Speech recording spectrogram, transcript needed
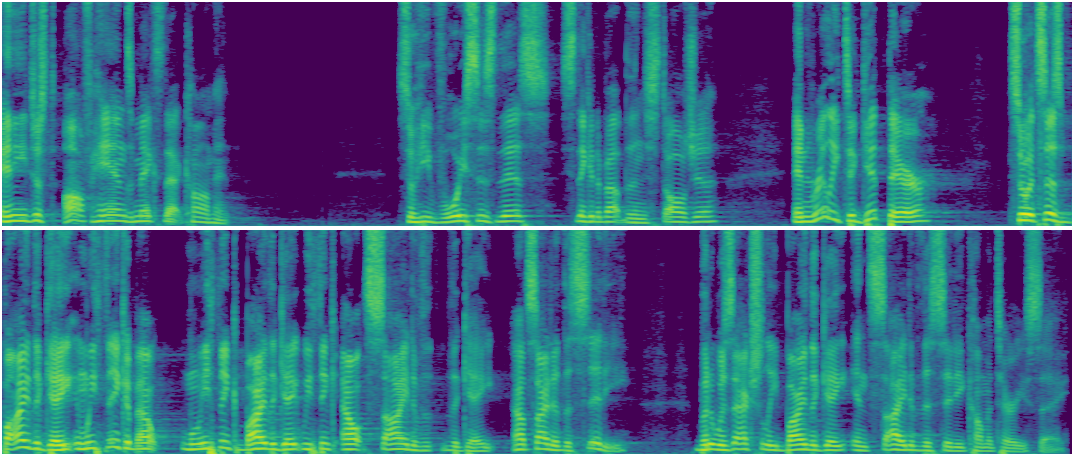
And he just offhands makes that comment. So he voices this. He's thinking about the nostalgia. And really, to get there, so it says by the gate, and we think about, when we think by the gate, we think outside of the gate, outside of the city but it was actually by the gate inside of the city, commentaries say.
